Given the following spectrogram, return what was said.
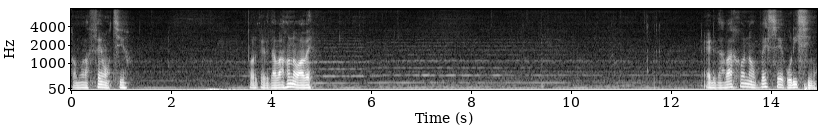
¿Cómo lo hacemos, tío? Porque el de abajo no va a ver. Abajo nos ve segurísimo.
